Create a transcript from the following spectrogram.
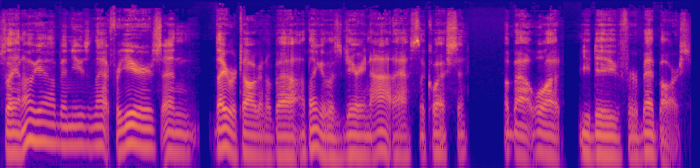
saying, "Oh yeah, I've been using that for years," and they were talking about. I think it was Jerry Knight asked the question about what you do for bed bars.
